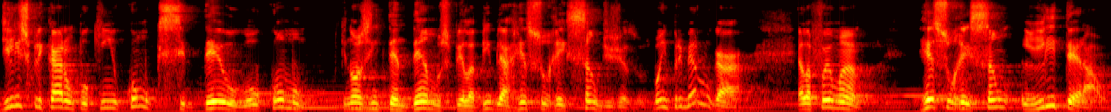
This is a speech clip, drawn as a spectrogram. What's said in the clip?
de lhe explicar um pouquinho como que se deu ou como que nós entendemos pela Bíblia a ressurreição de Jesus. Bom, em primeiro lugar, ela foi uma ressurreição literal,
